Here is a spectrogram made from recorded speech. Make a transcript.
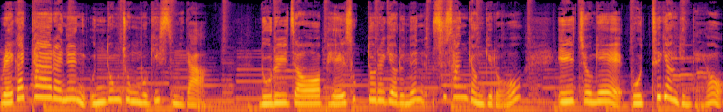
레가타라는 운동 종목이 있습니다. 노를 저어 배의 속도를 겨루는 수상 경기로 일종의 보트 경기인데요.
